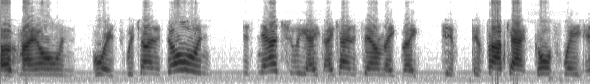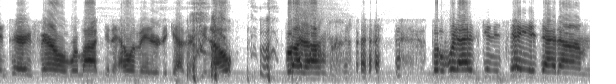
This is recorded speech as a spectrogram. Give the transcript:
of my own voice, which on its own, just naturally, I, I kind of sound like like if if Bobcat Goldthwait and Perry Farrell were locked in an elevator together, you know. but um, but what I was gonna say is that um,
